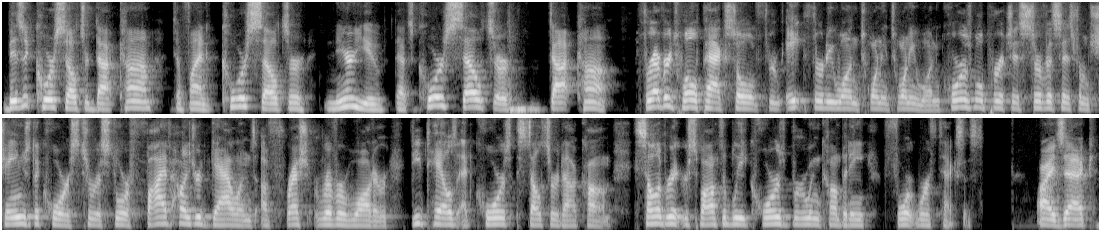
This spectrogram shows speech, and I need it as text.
Visit CoorsSeltzer.com to find Coors Seltzer near you. That's CoorsSeltzer.com. For every 12 pack sold through 831 2021, Coors will purchase services from Change the Course to restore 500 gallons of fresh river water. Details at CoorsSeltzer.com. Celebrate responsibly, Coors Brewing Company, Fort Worth, Texas. All right, Zach,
